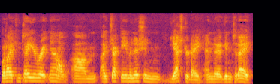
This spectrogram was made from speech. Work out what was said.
But I can tell you right now, um, I checked ammunition yesterday and again today.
